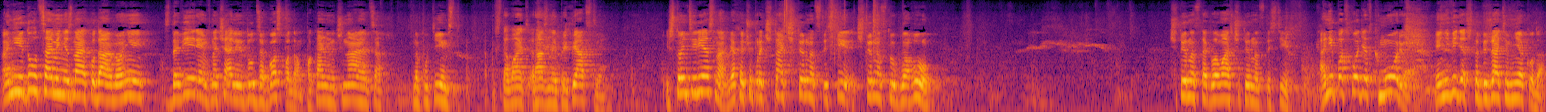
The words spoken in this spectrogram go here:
Они идут, сами не зная куда, но они с доверием вначале идут за Господом, пока не начинаются на пути им вставать разные препятствия. И что интересно, я хочу прочитать 14, стих, 14 главу 14 глава, 14 стих. Они подходят к морю, и они видят, что бежать им некуда.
